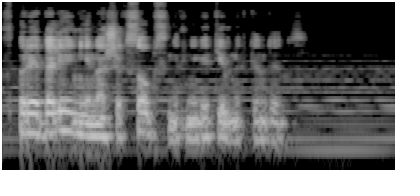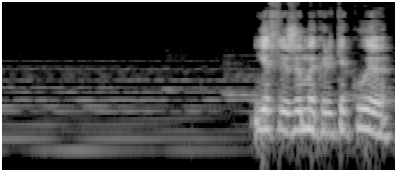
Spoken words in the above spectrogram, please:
в преодолении наших собственных негативных тенденций. Если же мы, критикуя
